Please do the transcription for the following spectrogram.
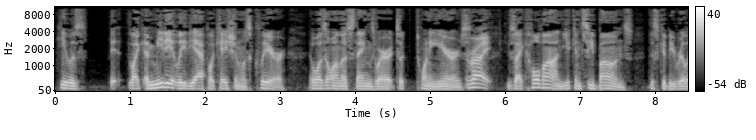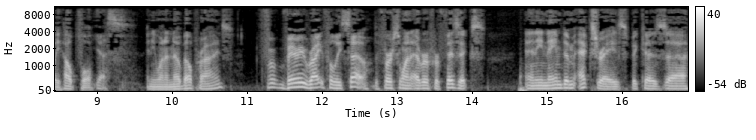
He was it, like immediately the application was clear. It wasn't one of those things where it took 20 years. Right. He's like, "Hold on, you can see bones. This could be really helpful." Yes. And he won a Nobel Prize, For, very rightfully so. the first one ever for physics, and he named them X-rays because uh,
